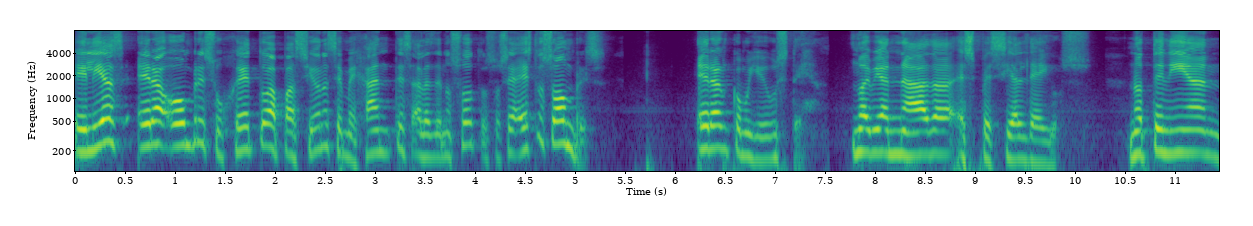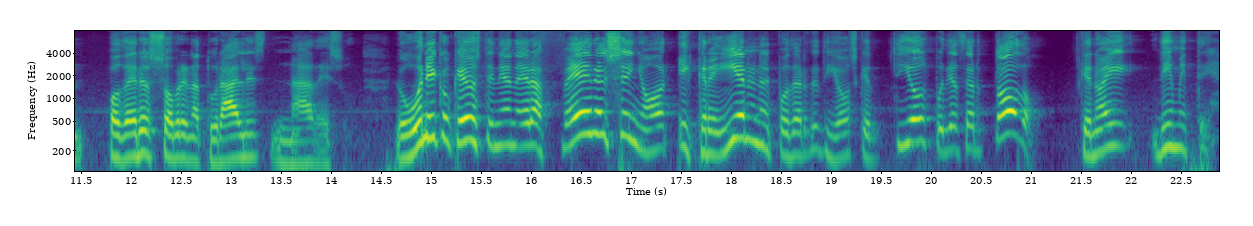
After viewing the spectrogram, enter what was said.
Elías era hombre sujeto a pasiones semejantes a las de nosotros. O sea, estos hombres eran como yo usted. No había nada especial de ellos. No tenían poderes sobrenaturales, nada de eso. Lo único que ellos tenían era fe en el Señor y creían en el poder de Dios, que Dios podía hacer todo, que no hay límite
